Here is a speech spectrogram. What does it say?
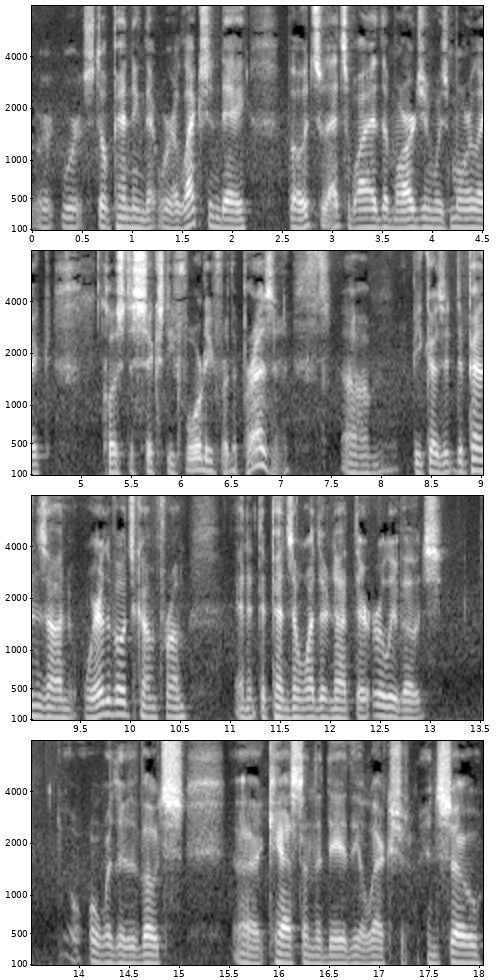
were, were still pending that were election day votes. So that's why the margin was more like close to 60 40 for the president um, because it depends on where the votes come from and it depends on whether or not they're early votes or whether the votes uh, cast on the day of the election. And so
